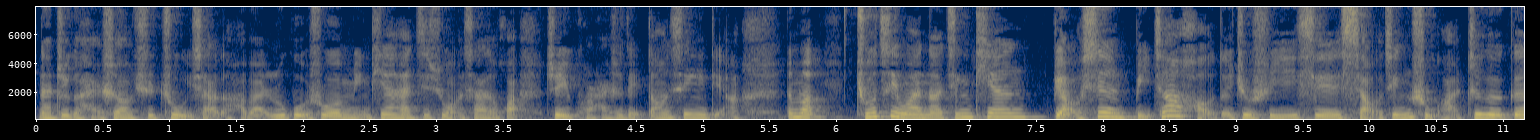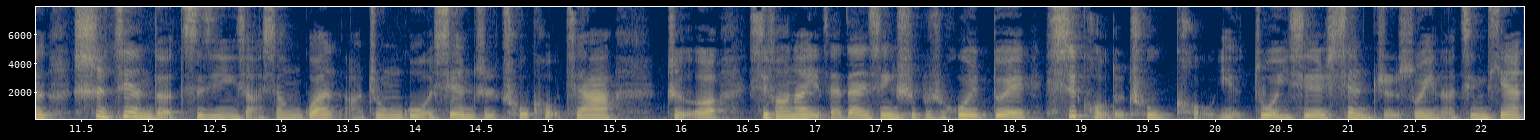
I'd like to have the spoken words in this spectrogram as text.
那这个还是要去注意一下的，好吧？如果说明天还继续往下的话，这一块还是得当心一点啊。那么除此以外呢，今天表现比较好的就是一些小金属啊，这个跟事件的刺激影响相关啊。中国限制出口加。者，西方呢也在担心是不是会对西口的出口也做一些限制，所以呢，今天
